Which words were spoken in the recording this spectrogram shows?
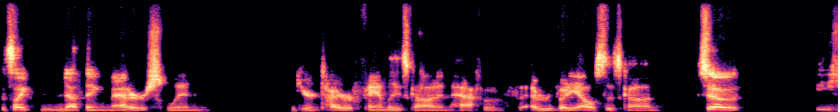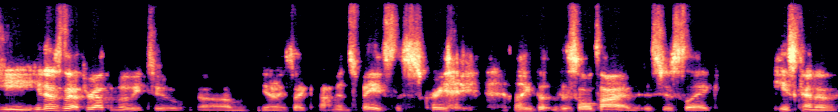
It's like nothing matters when your entire family is gone and half of everybody else is gone. So he he does that throughout the movie too. Um, you know, he's like, I'm in space. This is crazy. like the, this whole time, it's just like he's kind of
